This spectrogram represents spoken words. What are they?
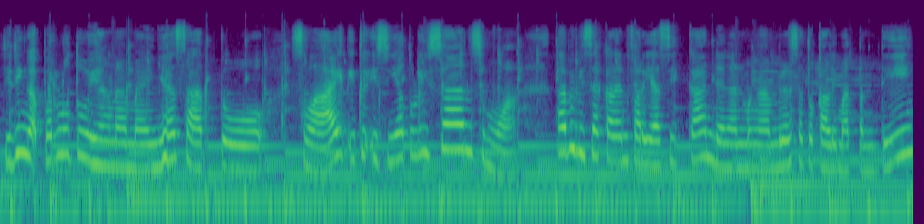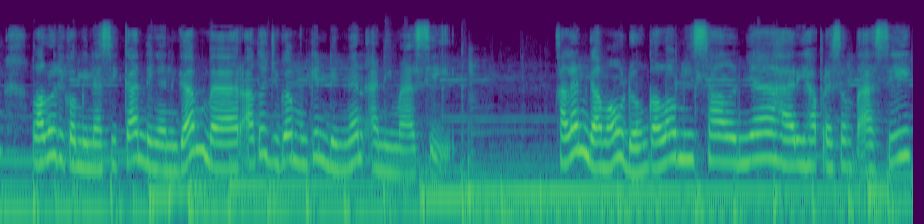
jadi nggak perlu tuh yang namanya satu slide itu isinya tulisan semua. Tapi bisa kalian variasikan dengan mengambil satu kalimat penting lalu dikombinasikan dengan gambar atau juga mungkin dengan animasi. Kalian nggak mau dong kalau misalnya hari H presentasi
